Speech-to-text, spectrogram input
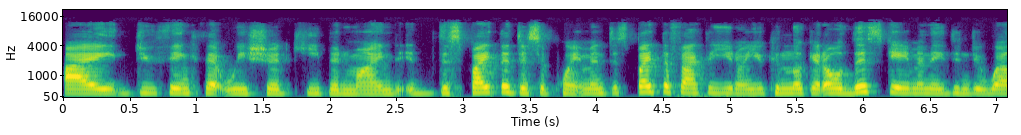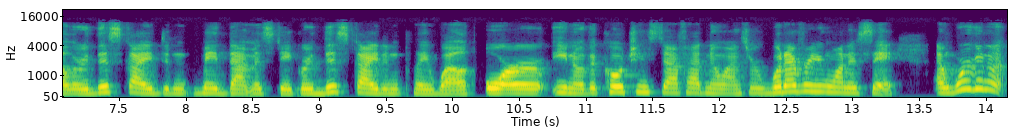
I do think that we should keep in mind, despite the disappointment, despite the fact that you know you can look at oh this game and they didn't do well, or this guy didn't made that mistake, or this guy didn't play well, or you know the coaching staff had no answer, whatever you want to say. And we're gonna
